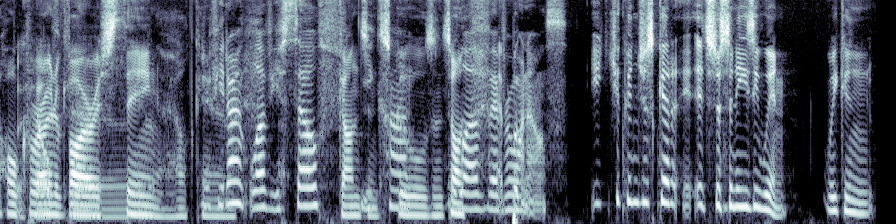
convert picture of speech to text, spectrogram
whole The coronavirus healthcare, thing, healthcare. if you don't love yourself, Guns you in can't schools and so on. love But- everyone else. you you can just get it's just an easy win. We can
